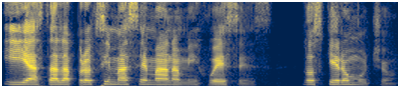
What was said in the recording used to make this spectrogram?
y hasta la próxima semana, mis jueces. Los quiero mucho.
